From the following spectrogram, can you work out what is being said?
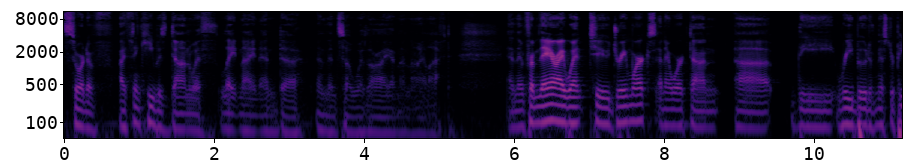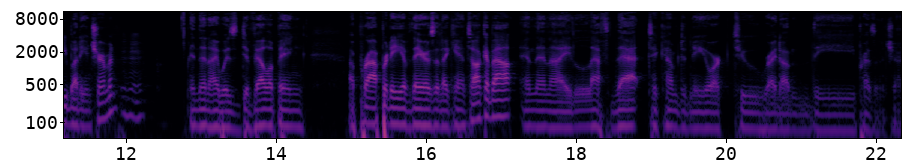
sort of, I think he was done with late night, and uh, and then so was I, and then I left. And then from there, I went to DreamWorks, and I worked on uh, the reboot of Mr. Peabody and Sherman. And then I was developing a property of theirs that I can't talk about, and then I left that to come to New York to write on the President Show,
